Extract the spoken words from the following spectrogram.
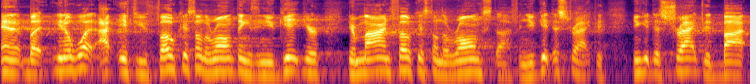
And, but you know what? I, if you focus on the wrong things and you get your, your mind focused on the wrong stuff and you get distracted, you get distracted by,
